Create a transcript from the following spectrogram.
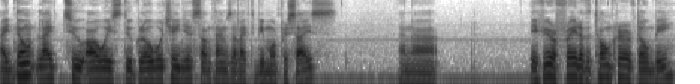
I don't like to always do global changes sometimes I like to be more precise and uh, if you're afraid of the tone curve, don't be.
